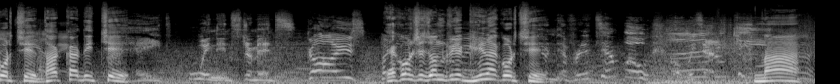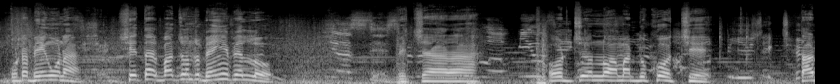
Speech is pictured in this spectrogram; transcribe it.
করছে, ধাক্কা দিচ্ছে। এখন সে যন্ত্রকে ঘৃণা করছে. না, ওটা ভেঙো না। সে তার বাদ্যযন্ত্র ভেঙে ফেলল. বেচারা, ওর জন্য আমার দুঃখ হচ্ছে। তার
